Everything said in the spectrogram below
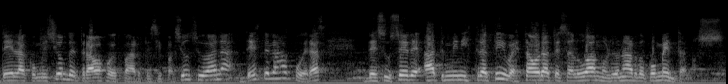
de la Comisión de Trabajo de Participación Ciudadana desde las afueras de su sede administrativa. A esta hora te saludamos, Leonardo, coméntanos.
